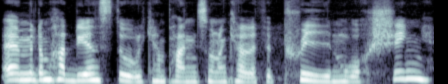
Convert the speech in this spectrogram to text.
men de hade ju en stor kampanj som de kallade för premwashing.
